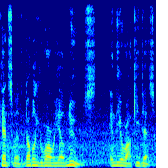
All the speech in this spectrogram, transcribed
Ken Smith, WRAL News in the Iraqi desert.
